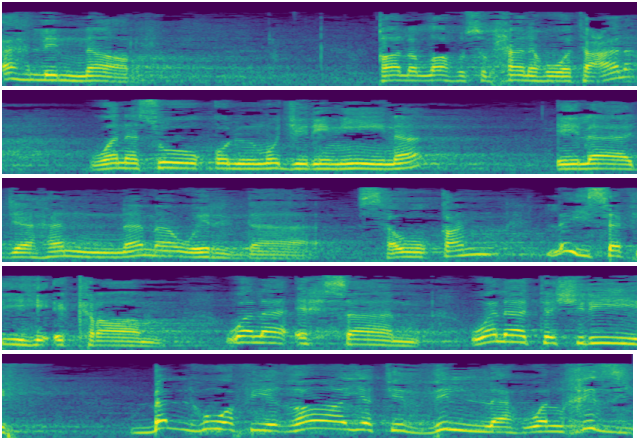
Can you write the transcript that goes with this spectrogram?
أهل النار. قال الله سبحانه وتعالى ونسوق المجرمين إلى جهنم وردا. سوقا ليس فيه إكرام ولا إحسان ولا تشريف بل هو في غاية الذلة والخزي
